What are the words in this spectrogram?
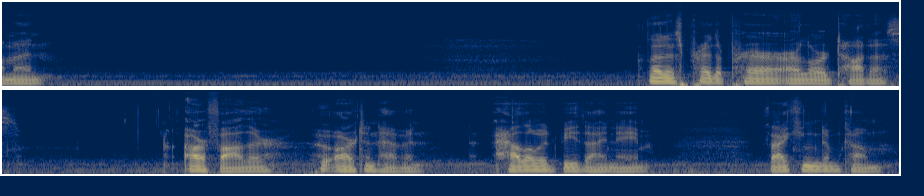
Amen. Let us pray the prayer our Lord taught us. Our Father, who art in heaven, hallowed be thy name. Thy kingdom come,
